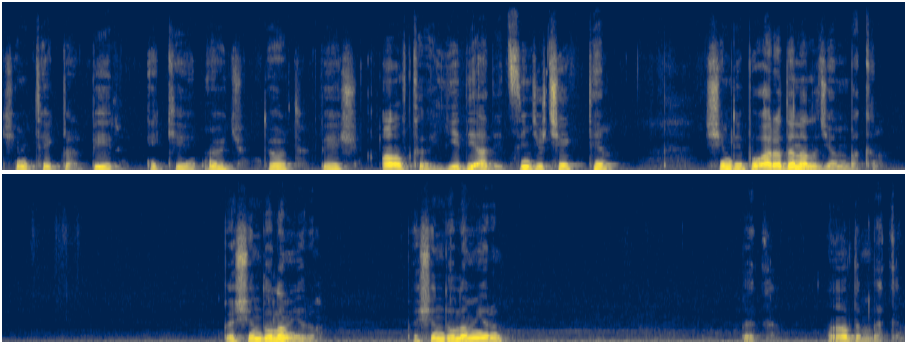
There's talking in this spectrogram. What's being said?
Şimdi tekrar 1, 2, 3, 4, 5, 6, 7 adet zincir çektim. Şimdi bu aradan alacağım bakın. Başını dolamıyorum. Başını dolamıyorum. Bakın. Aldım bakın.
